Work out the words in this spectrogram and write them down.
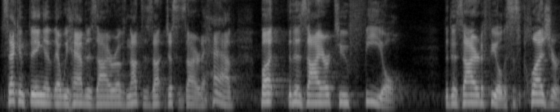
Second thing that we have a desire of, not desi- just desire to have, but the desire to feel. The desire to feel. This is pleasure.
